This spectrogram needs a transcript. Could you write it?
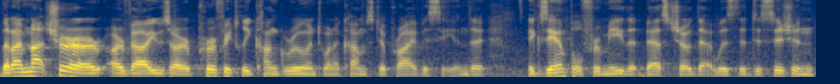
But I'm not sure our, our values are perfectly congruent when it comes to privacy. And the example for me that best showed that was the decision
